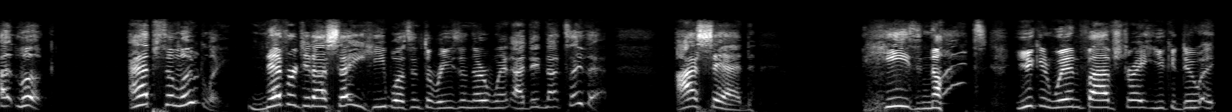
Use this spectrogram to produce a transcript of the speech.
Uh, look, absolutely. Never did I say he wasn't the reason there went. I did not say that. I said he's not. You can win five straight. You can do it.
